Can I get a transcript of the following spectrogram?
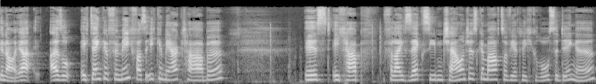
genau, ja. Also ich denke für mich, was ich gemerkt habe, ist, ich habe vielleicht sechs, sieben Challenges gemacht, so wirklich große Dinge.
